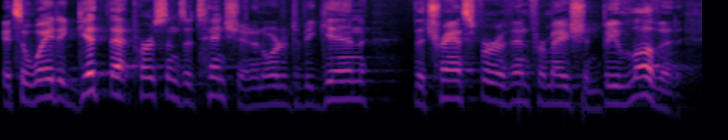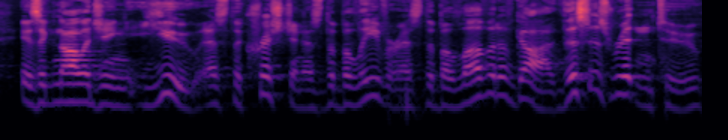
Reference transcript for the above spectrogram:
It's a way to get that person's attention in order to begin the transfer of information. Beloved is acknowledging you as the Christian, as the believer, as the beloved of God. This is written to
